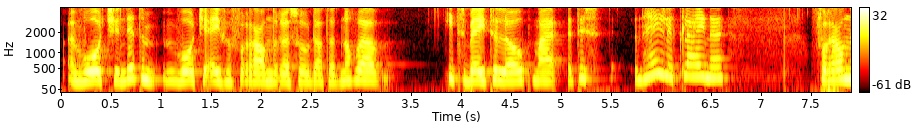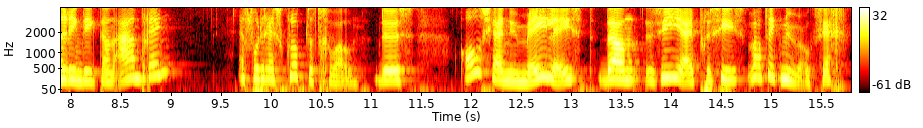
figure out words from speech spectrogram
een woordje, net een woordje even veranderen, zodat het nog wel iets beter loopt. Maar het is een hele kleine verandering die ik dan aanbreng. En voor de rest klopt het gewoon. Dus als jij nu meeleest, dan zie jij precies wat ik nu ook zeg.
